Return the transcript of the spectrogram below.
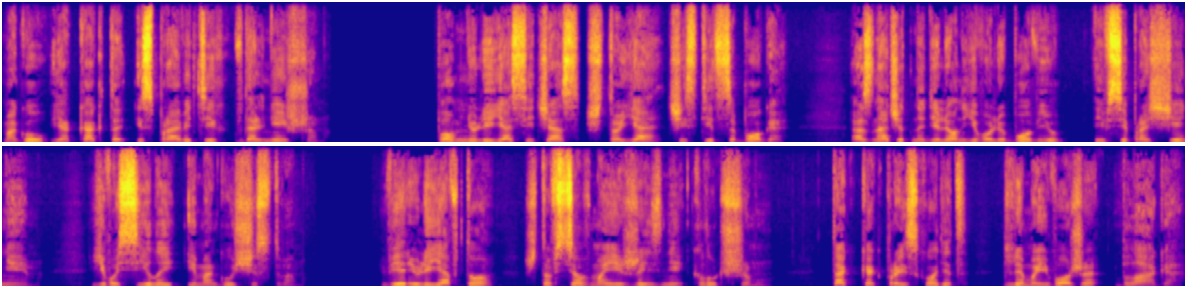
Могу я как-то исправить их в дальнейшем? Помню ли я сейчас, что я частица Бога, а значит, наделен Его любовью и всепрощением, его силой и могуществом? Верю ли я в то, что все в моей жизни к лучшему, так как происходит для моего же блага?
